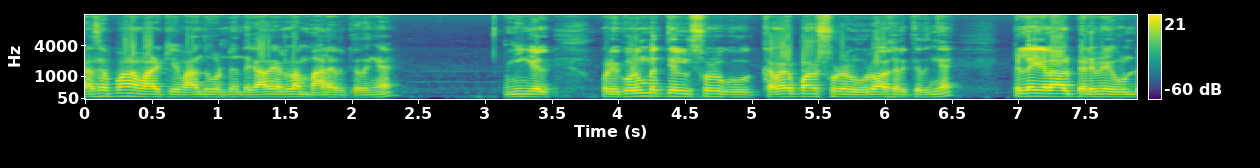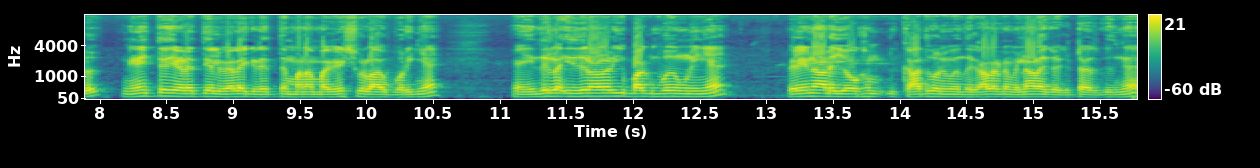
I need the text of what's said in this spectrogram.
கசப்பான வாழ்க்கையை வாழ்ந்து கொண்டு இந்த காலகட்டம்லாம் மாற இருக்குதுங்க. நீங்கள் உங்களுடைய குடும்பத்தில் சூழ் கலப்பான சூழல் உருவாக இருக்குதுங்க. பிள்ளைகளால் பெருமை உண்டு. நினைத்த இடத்தில் வேலை கிடைத்து மன மகிழ்ச்சி உள்ளாக போகிறீங்க இதில் இதில் வரைக்கும் பார்க்கும்போது நீங்கள் வெளிநாடு யோகம் காத்து கொண்டு வந்த காலகட்டம் வெளிநாடுகள் கிட்ட இருக்குதுங்க.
